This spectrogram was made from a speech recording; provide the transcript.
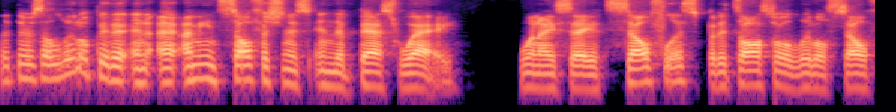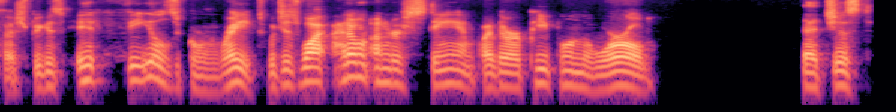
But there's a little bit of, and I, mean selfishness in the best way when I say it's selfless, but it's also a little selfish because it feels great, which is why I don't understand why there are people in the world that just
